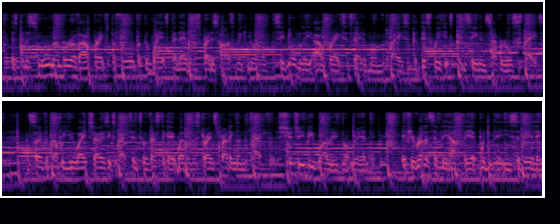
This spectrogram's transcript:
There's been a small number of outbreaks before, but the way it's been able to spread is hard to ignore. See, normally outbreaks have stayed in one place, but this week it's been seen in several states. And so the WHO is expected to investigate whether the strain's spreading undetected. Should you be worried? Not really. If you're relatively healthy, it wouldn't hit you severely.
